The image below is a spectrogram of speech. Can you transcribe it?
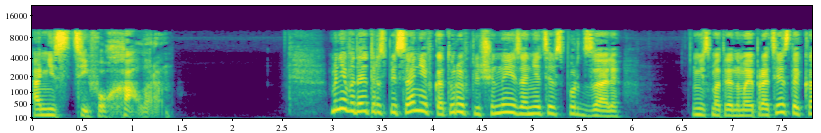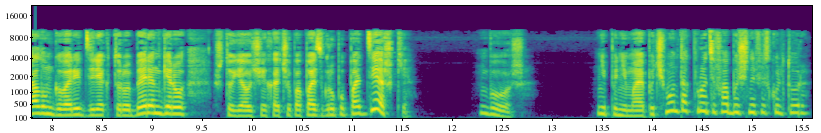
а не Стив О'Халлоран. Мне выдают расписание, в которое включены занятия в спортзале — Несмотря на мои протесты, Калум говорит директору Берингеру, что я очень хочу попасть в группу поддержки. Боже, не понимаю, почему он так против обычной физкультуры?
